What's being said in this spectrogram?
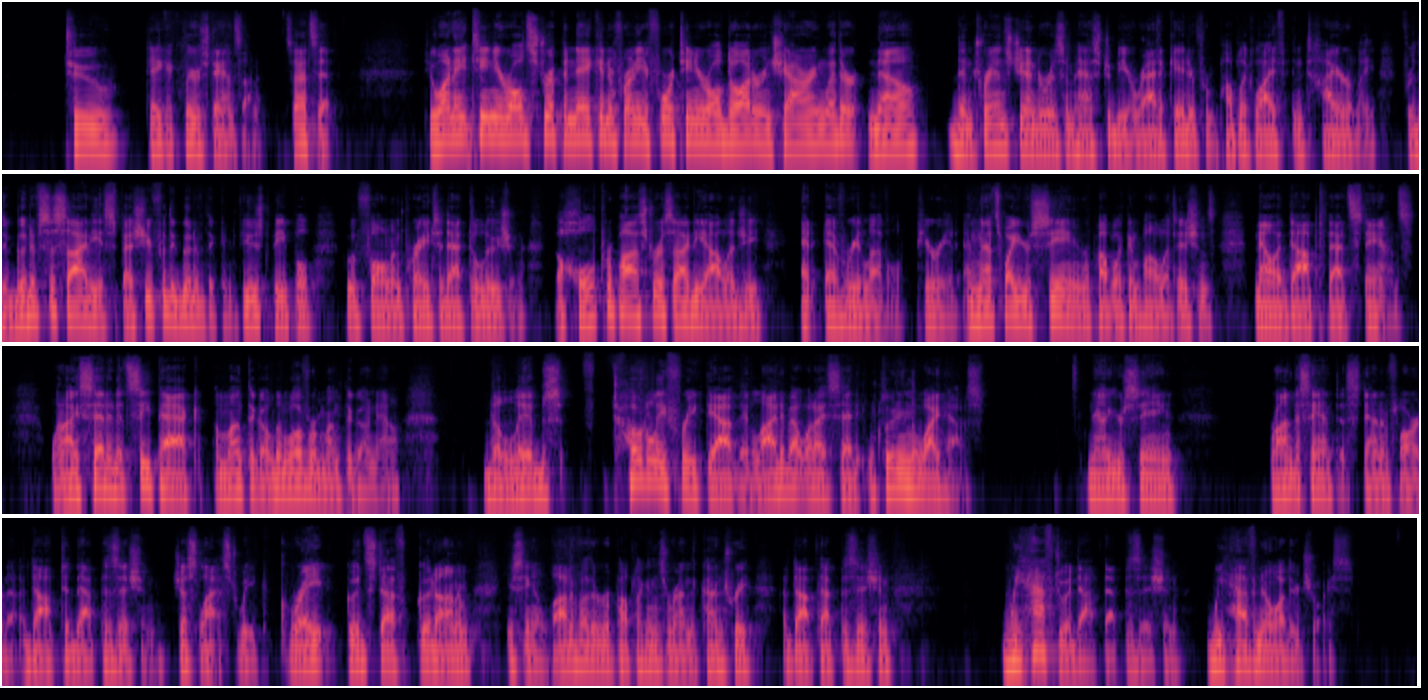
to take a clear stance on it. So that's it. Do you want 18 year olds stripping naked in front of your 14 year old daughter and showering with her? No. Then transgenderism has to be eradicated from public life entirely for the good of society, especially for the good of the confused people who have fallen prey to that delusion. The whole preposterous ideology at every level, period. And that's why you're seeing Republican politicians now adopt that stance. When I said it at CPAC a month ago, a little over a month ago now, the libs totally freaked out. They lied about what I said, including the White House. Now you're seeing Ron DeSantis down in Florida adopted that position just last week. Great, good stuff, good on him. You're seeing a lot of other Republicans around the country adopt that position. We have to adopt that position. We have no other choice.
